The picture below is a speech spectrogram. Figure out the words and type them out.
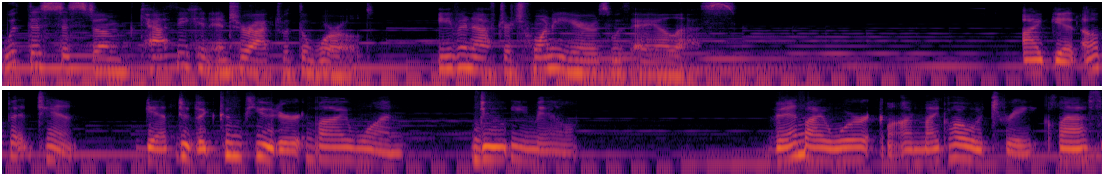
With this system, Kathy can interact with the world, even after 20 years with ALS. I get up at 10, get to the computer by 1, do email, then I work on my poetry class.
